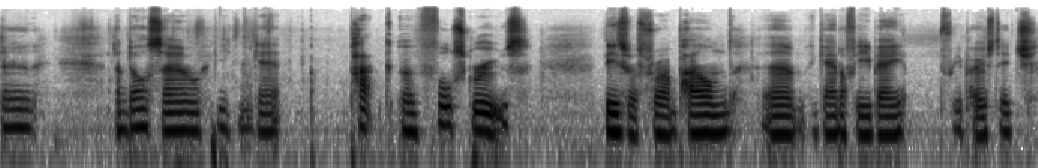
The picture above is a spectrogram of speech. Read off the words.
And and also you can get a pack of full screws these were for a pound um, again off ebay free postage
